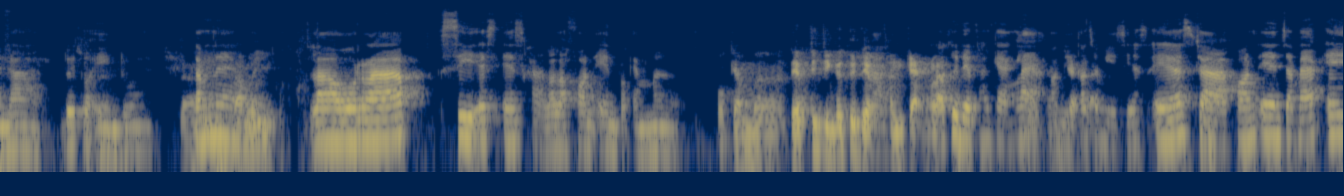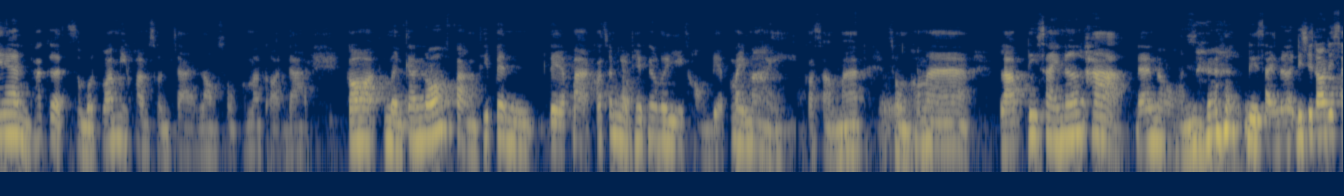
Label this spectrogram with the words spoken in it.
นได้ด้วยตัวเองด้วยล้วตำแหน่งรับอะไรอีกเรารับ CSS ค่ะ เรารับ Front End Programmer โป รแกรมเมอร์เดฟจริงๆ ก็คือเดฟค่ะทั้งแก๊งแหก็ละคือ dev ทั้งแก๊งแหละเดฟตทาอนนี้แก๊งก็จะมี CSS จะ Front End จะ Back End ถ้าเกิดสมมติว่ามีความสนใจลองส่งเข้ามาก่อนได้ ก็เหมือนกันเนาะฝั่งที่เป็น dev อะก็จะมีครับเทคโนโลยีของ dev ใหม่ๆ ก็สามารถส่งเข้ามารับดีไซเนอร์ค่ะ แน่นอนดีไซเนอร์ดิจิทัลดีไซ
